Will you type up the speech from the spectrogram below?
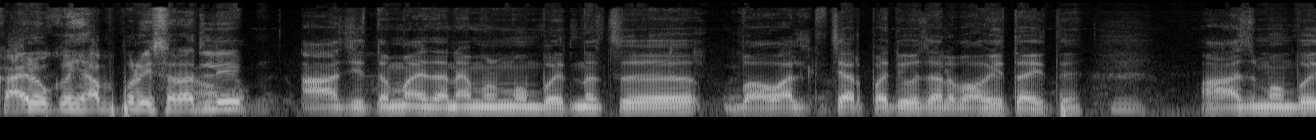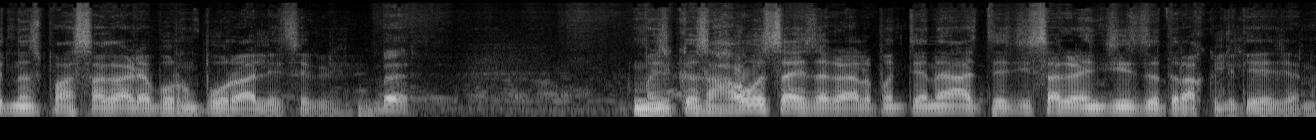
काय लोक ह्या परिसरातली? आज इथं मैदान आहे म्हणून मुंबईतनंच भाव आले चार पाच दिवस झाला भाव येत इथं. आज मुंबईतनंच पाच सहा गाड्या भरून पोरं आली सगळी. बर. म्हणजे कसं हवंच आहे सगळ्याला पण त्यानं आज त्याची सगळ्यांची इज्जत राखली त्याच्यानं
